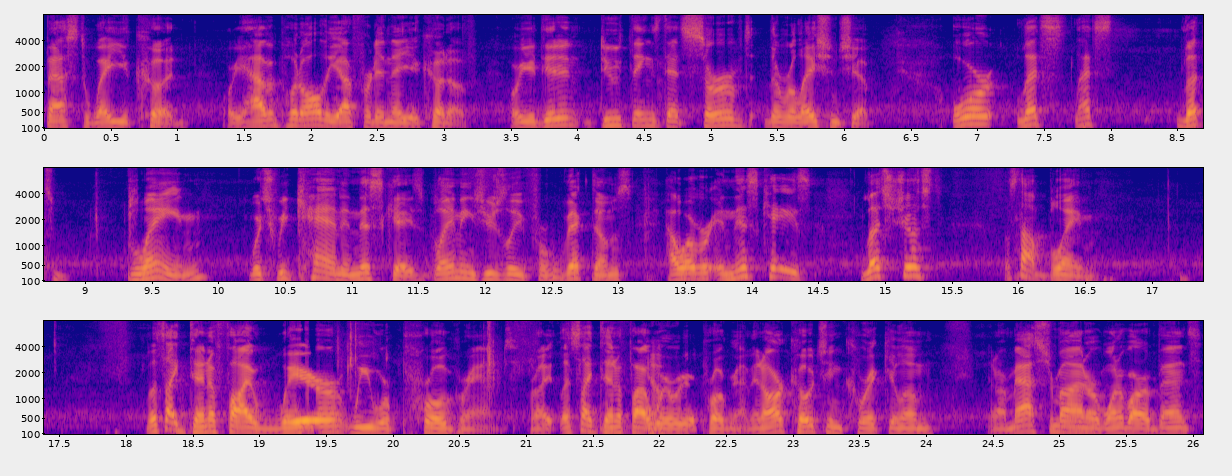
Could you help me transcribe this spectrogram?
best way you could, or you haven't put all the effort in that you could have, or you didn't do things that served the relationship, or let's let's let's blame, which we can in this case. Blaming is usually for victims. However, in this case, let's just let's not blame. let's identify where we were programmed, right? Let's identify where we were programmed. In our coaching curriculum, in our mastermind or one of our events,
